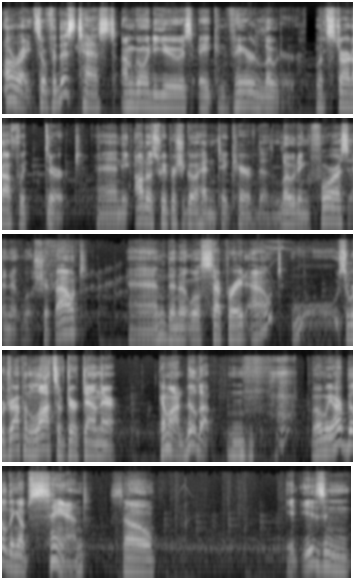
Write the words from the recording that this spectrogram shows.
All right, so for this test, I'm going to use a conveyor loader. Let's start off with dirt. And the auto sweeper should go ahead and take care of the loading for us and it will ship out. And then it will separate out. Ooh, so we're dropping lots of dirt down there. Come on, build up. well, we are building up sand, so it isn't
